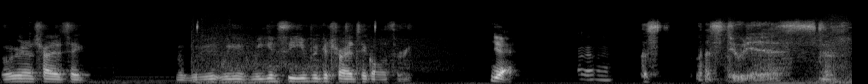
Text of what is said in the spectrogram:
We're gonna try to take. We, we, we can see if we can try to take all three. Yeah. Let's let's do this.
